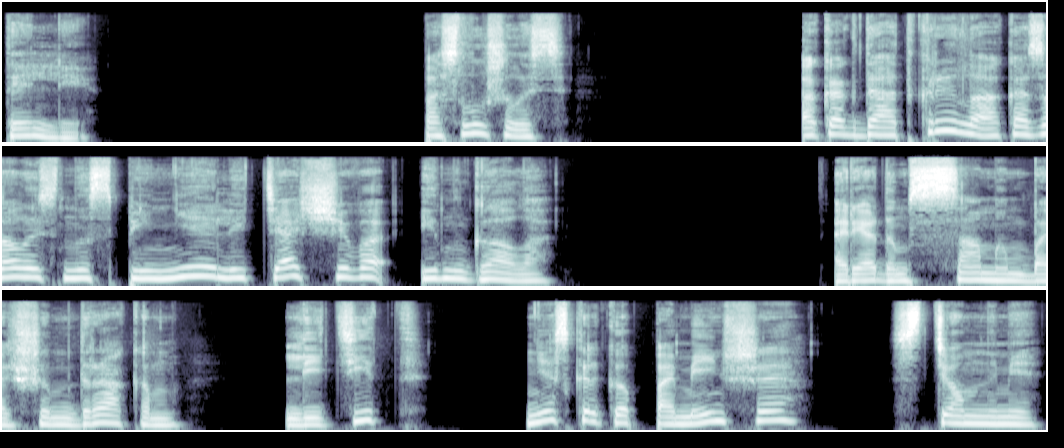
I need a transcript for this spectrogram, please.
Телли. Послушалась, а когда открыла, оказалась на спине летящего ингала. Рядом с самым большим драком летит несколько поменьше с темными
